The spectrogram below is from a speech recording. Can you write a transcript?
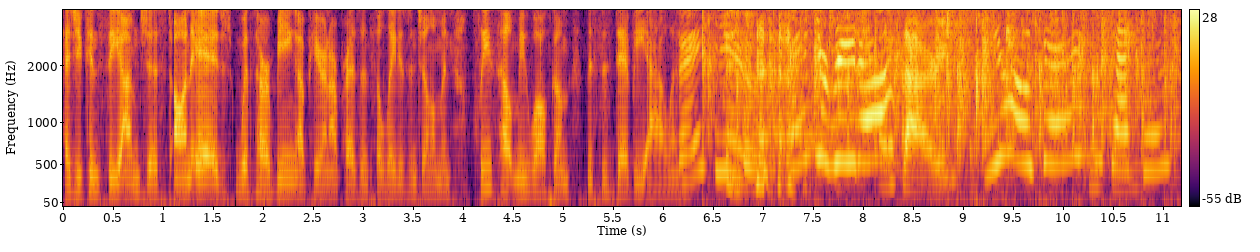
As you can see, I'm just on edge with her being up here in our presence. So, ladies and gentlemen, please help me welcome Mrs. Debbie Allen. Thank you. Thank you, Rita. I'm sorry. Yeah, okay. okay. got this.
